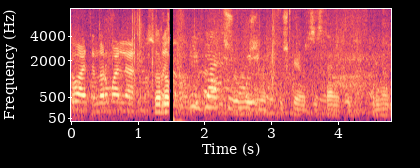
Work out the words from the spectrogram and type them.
відбувається нормальна. Сушкевич заставити прийняти.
